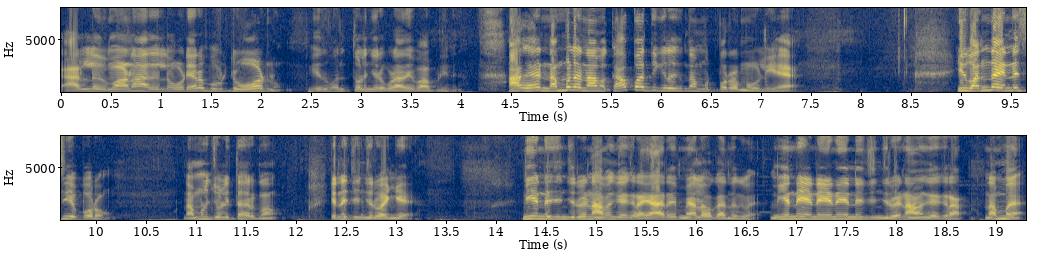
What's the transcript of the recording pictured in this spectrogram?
காலைல விமானம் அதில் ஓடியார இப்போ விட்டு ஓடணும். எது வந்து தொலைஞ்சிடக்கூடாதேப்பா அப்படின்னு. ஆக நம்மளை நாம் காப்பாற்றிக்கிறதுக்கு தான் முற்படுறோமோ ஒழிய இது வந்தால் என்ன செய்ய போகிறோம் நம்மளும் சொல்லித்தான் இருக்கோம். என்ன செஞ்சுருவாங்க? நீ என்ன செஞ்சிருவேன்னு அவன் கேட்குறான். யார்? மேலே உக்காந்துருக்குவேன். நீ என்ன என்ன என்ன என்ன செஞ்சிருவேன்னு அவன் கேட்குறான். நம்ம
